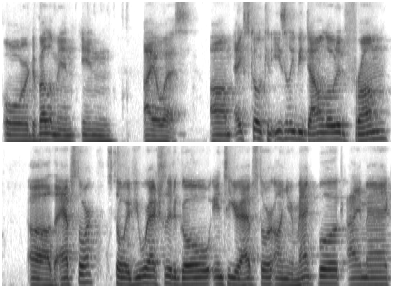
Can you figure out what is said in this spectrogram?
or development in iOS. Um, Xcode can easily be downloaded from uh, the App Store. So if you were actually to go into your App Store on your MacBook, iMac,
